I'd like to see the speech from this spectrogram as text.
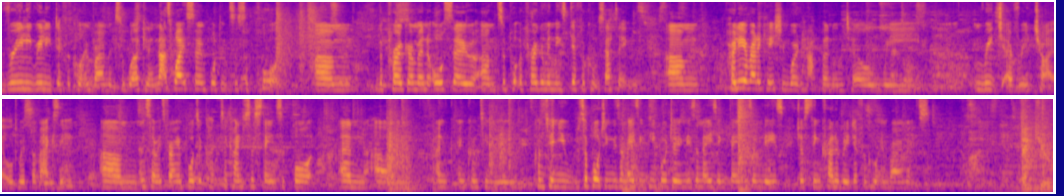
really, really difficult environments to work in, and that's why it's so important to support um, the program and also um, support the program in these difficult settings. Um, polio eradication won't happen until we reach every child with the vaccine, um, and so it's very important to kind of sustain support and um, and, and continue continue supporting these amazing people doing these amazing things in these just incredibly difficult environments. Thank you,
